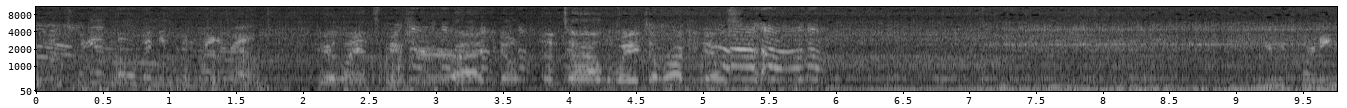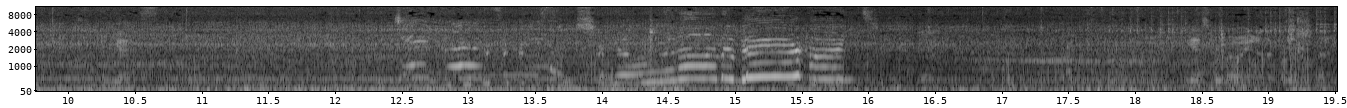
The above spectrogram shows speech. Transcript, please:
Once we get moving, you can run around. Here, Lance, make sure uh, you don't untie all the way until Rocky does. You recording? Yes. We're going on a bear hunt. Yes, we're going on a fish hunt.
